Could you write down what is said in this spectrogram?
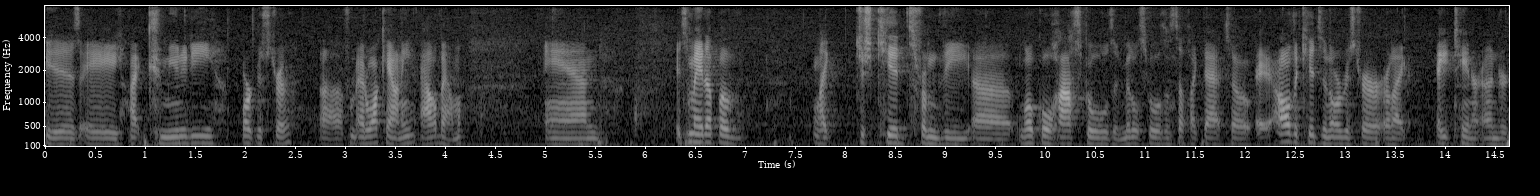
is a like community orchestra uh, from Etowah County, Alabama, and it's made up of like just kids from the uh, local high schools and middle schools and stuff like that. So eh, all the kids in the orchestra are like 18 or under.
